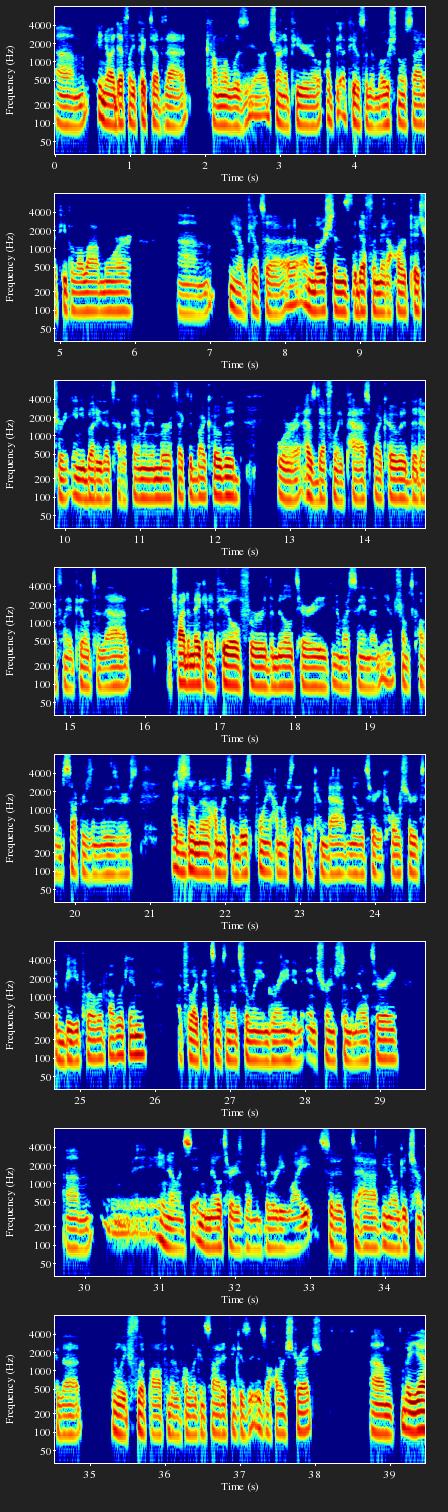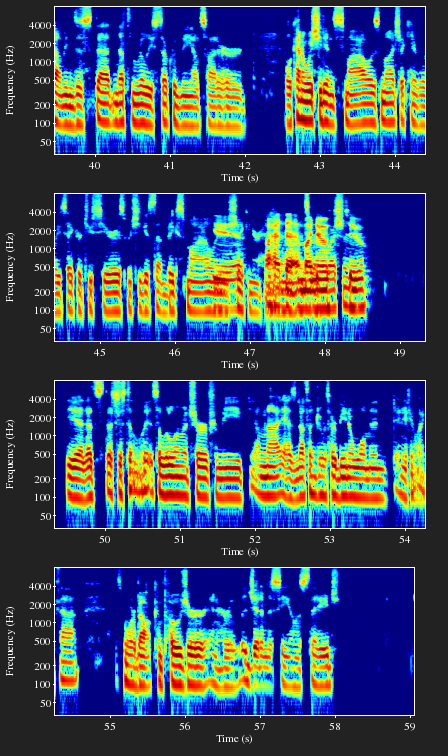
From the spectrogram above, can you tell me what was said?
Um, you know, I definitely picked up that Kamala was you know, trying to appeal appeal to the emotional side of people a lot more. Um, you know, appeal to uh, emotions. They definitely made a hard pitch for anybody that's had a family member affected by COVID or has definitely passed by COVID. They definitely appealed to that. They tried to make an appeal for the military, you know, by saying that you know Trump's called them suckers and losers. I just don't know how much at this point how much they can combat military culture to be pro Republican. I feel like that's something that's really ingrained and entrenched in the military. Um, you know, in, in the military is well majority white, so to to have you know a good chunk of that really flip off of the Republican side, I think is is a hard stretch. Um, but yeah, I mean, just that nothing really stuck with me outside of her well, kind of wish she didn't smile as much. I can't really take her too serious when she gets that big smile and Yeah. shaking her head. I had that in my notes question. too. Yeah, that's that's just a, it's a little immature for me. I'm not. It has nothing to do with her being a woman, anything like that. It's more about composure and her legitimacy on the stage.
